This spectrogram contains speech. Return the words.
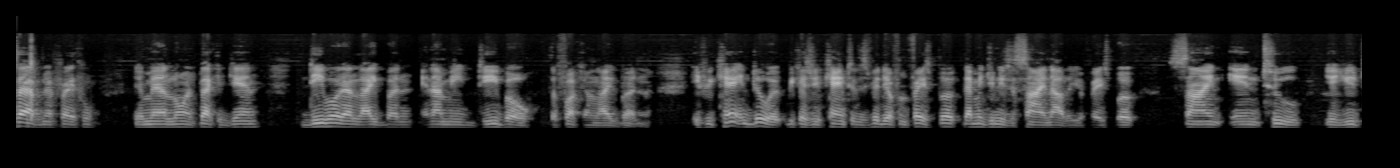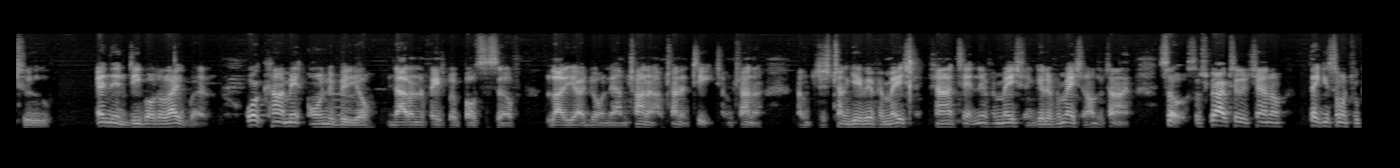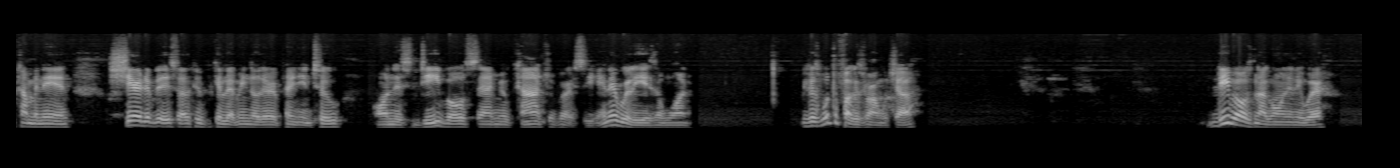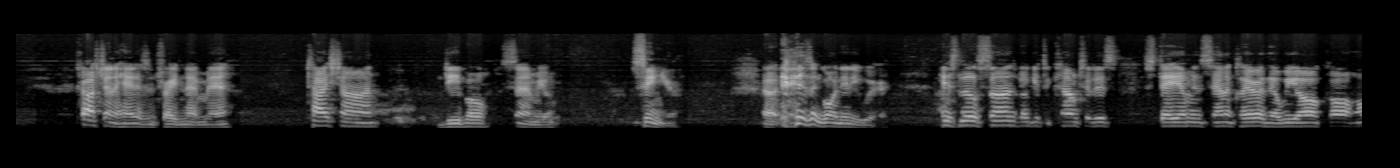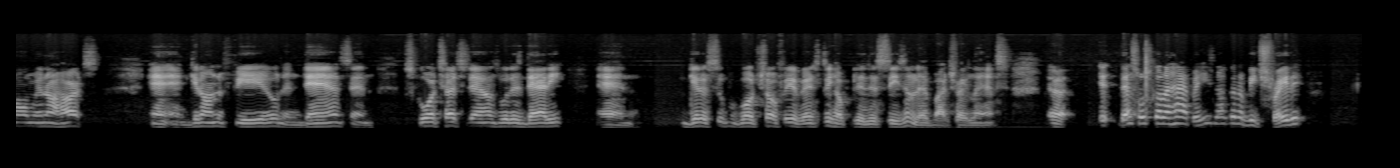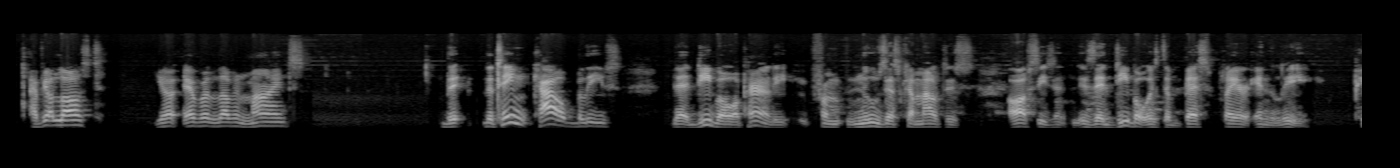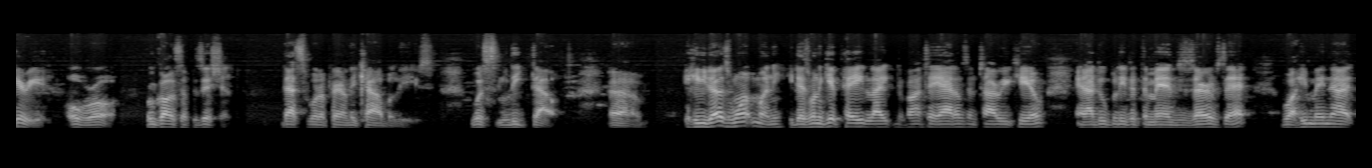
What's happening, faithful? Your man Lawrence back again. Debo that like button, and I mean Debo the fucking like button. If you can't do it because you came to this video from Facebook, that means you need to sign out of your Facebook, sign into your YouTube, and then Debo the like button. Or comment on the video, not on the Facebook post itself. A lot of y'all doing that. I'm trying to I'm trying to teach. I'm trying to I'm just trying to give information, content and information, get information all the time. So subscribe to the channel. Thank you so much for coming in. Share the video so other people can let me know their opinion too on this Deebo Samuel controversy. And it really isn't one. Because what the fuck is wrong with y'all? Deebo's not going anywhere. Kyle Shanahan isn't trading that man. Tyshun Deebo Samuel Sr. Uh, isn't going anywhere. His little son's gonna get to come to this stadium in Santa Clara that we all call home in our hearts and, and get on the field and dance and score touchdowns with his daddy and get a Super Bowl trophy eventually, hopefully this season, led by Trey Lance. Uh, it, that's what's going to happen. He's not going to be traded. Have y'all lost your ever loving minds? The the team Kyle believes that Deebo apparently from news that's come out this offseason is that Deebo is the best player in the league, period, overall, regardless of position. That's what apparently Kyle believes. Was leaked out. Um, he does want money. He does want to get paid like Davante Adams and Tyreek Hill, and I do believe that the man deserves that. While he may not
